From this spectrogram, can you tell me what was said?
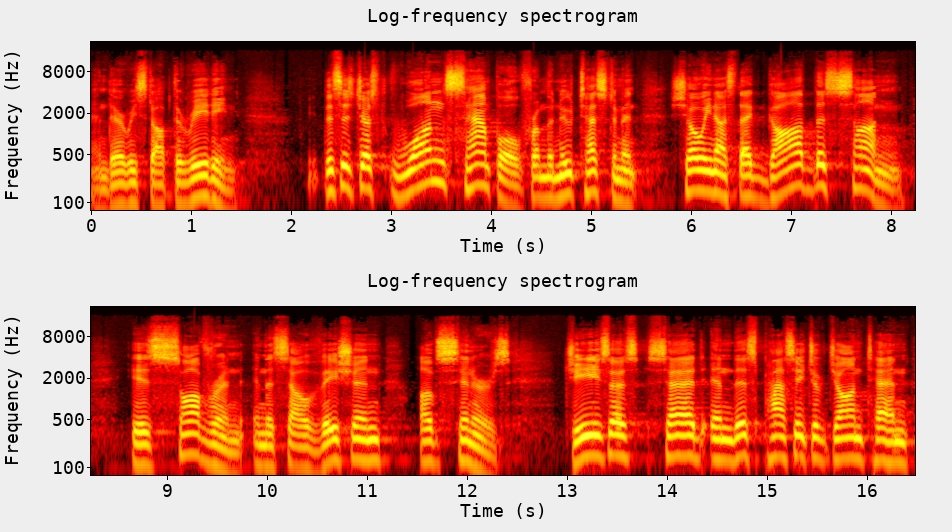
And there we stop the reading. This is just one sample from the New Testament showing us that God the Son is sovereign in the salvation of sinners. Jesus said in this passage of John 10,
